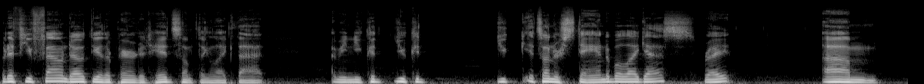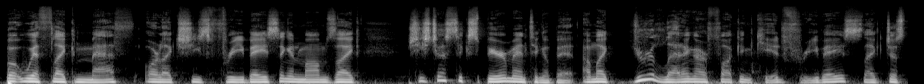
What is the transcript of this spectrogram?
But if you found out the other parent had hid something like that, I mean, you could you could you it's understandable, I guess, right? Um, but with like meth or like she's freebasing and mom's like she's just experimenting a bit. I'm like, you're letting our fucking kid freebase, like just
